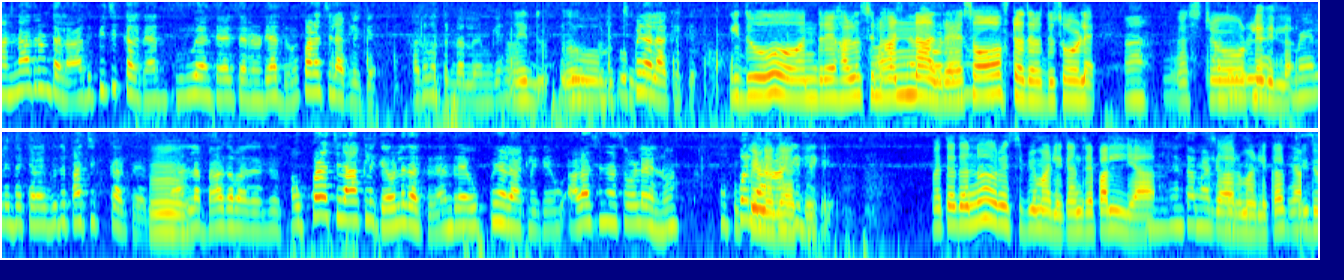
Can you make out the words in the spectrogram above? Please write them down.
ಹಣ್ಣಾದ್ರೆ ಉಂಟಲ್ಲ ಅದು ಪಿಚಿಕ್ಕಾಗಿದೆ ಅದು ತುಳುವೆ ಅಂತ ಹೇಳ್ತಾರೆ ನೋಡಿ ಅದು ಪಳಚಿಲ್ ಹಾಕ್ಲಿಕ್ಕೆ ಅದು ಗೊತ್ತುಂಟಲ್ಲ ನಿಮ್ಗೆ? ಇದು ಇದು ಉಪ್ಪಿನಲ್ಲಿ ಹಾಕ್ಲಿಕ್ಕೆ. ಇದು ಅಂದ್ರೆ ಹಲಸಿನ ಹಣ್ಣಾದ್ರೆ ಸಾಫ್ಟ್ ಅದರದ್ದು ಸೋಳೆ. ಅಷ್ಟು ಒಳ್ಳೇದಿಲ್ಲ. ಮೇಲಿಂದ ಕೆಳಗೆ ಬಿದ್ದು ಪಾಚಿಕ್ ಆಗ್ತದೆ ಅದು. ಎಲ್ಲ ಭಾಗ ಭಾಗ ಉಪ್ಪಳ ಉಪ್ಪಳಚ್ಚಿಲ್ ಹಾಕ್ಲಿಕ್ಕೆ ಒಳ್ಳೇದಾಗ್ತದೆ. ಅಂದ್ರೆ ಉಪ್ಪಿನಲ್ಲಿ ಹಾಕ್ಲಿಕ್ಕೆ ಹಲಸಿನ ಸೋಳೆಯನ್ನು ಉಪ್ಪಲ್ಲಿ ಹಾಕಿಡ್ಲಿಕ್ಕೆ. ಮತ್ತೆ ಅದನ್ನು ರೆಸಿಪಿ ಮಾಡ್ಲಿಕ್ಕೆ ಅಂದ್ರೆ ಪಲ್ಯ ಸಾರು ಮಾಡ್ಲಿಕ್ಕೆ. ಇದು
